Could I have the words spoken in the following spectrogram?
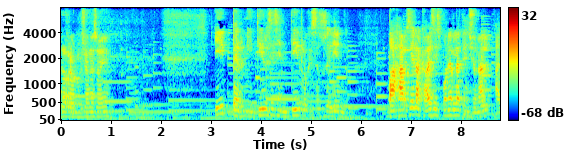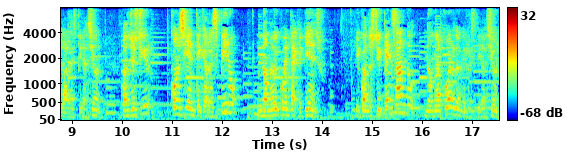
las revoluciones ahí. y permitirse sentir lo que está sucediendo. Bajarse de la cabeza es ponerle atención a la respiración. Cuando yo estoy consciente que respiro, no me doy cuenta de que pienso. Y cuando estoy pensando, no me acuerdo de mi respiración.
